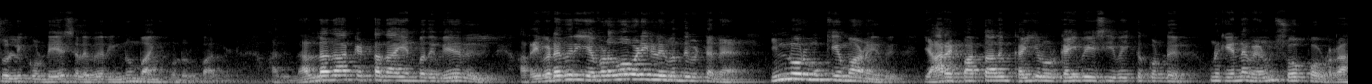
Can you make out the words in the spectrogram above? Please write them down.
சொல்லிக்கொண்டே சில பேர் இன்னும் வாங்கி கொண்டிருப்பார்கள். அது நல்லதா கெட்டதா என்பது வேறு. அதை விட வேறு எவ்வளவோ வழிகளில் வந்துவிட்டன இன்னொரு முக்கியமான இது யாரை பார்த்தாலும் கையில் ஒரு கைபேசியை வைத்துக்கொண்டு உனக்கு என்ன வேணும்? சோப் பவுடரா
